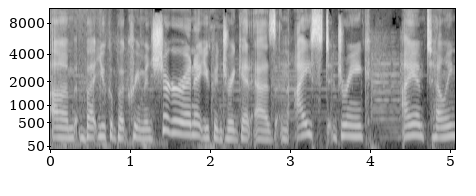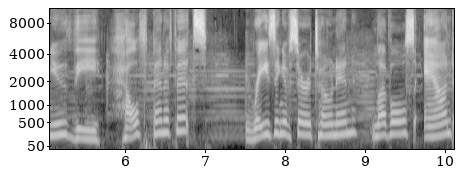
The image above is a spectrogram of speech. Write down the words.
Um, but you can put cream and sugar in it. You can drink it as an iced drink. I am telling you the health benefits raising of serotonin levels and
